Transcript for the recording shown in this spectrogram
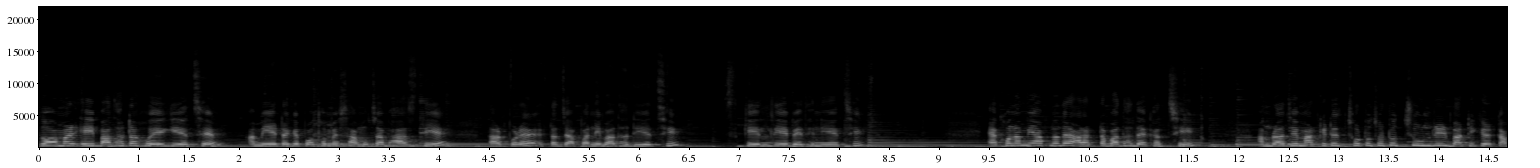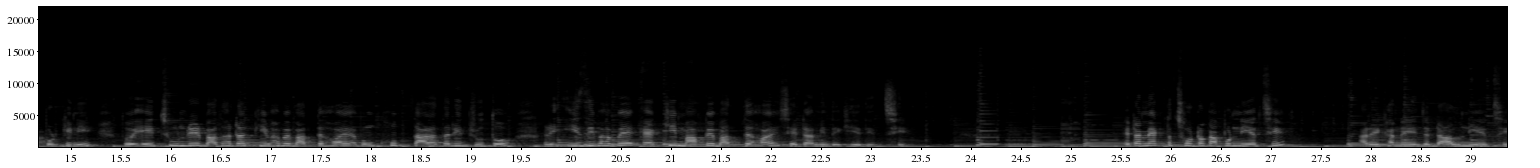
তো আমার এই বাধাটা হয়ে গিয়েছে। আমি এটাকে প্রথমে সামুচা ভাঁজ দিয়ে তারপরে একটা জাপানি বাধা দিয়েছি। স্কেল দিয়ে বেঁধে নিয়েছি। এখন আমি আপনাদের আর একটা বাধা দেখাচ্ছি। আমরা যে মার্কেটে ছোট ছোট চুনরির বাটিকের কাপড় কিনি, তো এই চুনরির বাধাটা কীভাবে বাঁধতে হয় এবং খুব তাড়াতাড়ি দ্রুত আর ইজিভাবে একই মাপে বাঁধতে হয় সেটা আমি দেখিয়ে দিচ্ছি। এটা আমি একটা ছোট কাপড় নিয়েছি আর এখানে এই যে ডাল নিয়েছি।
